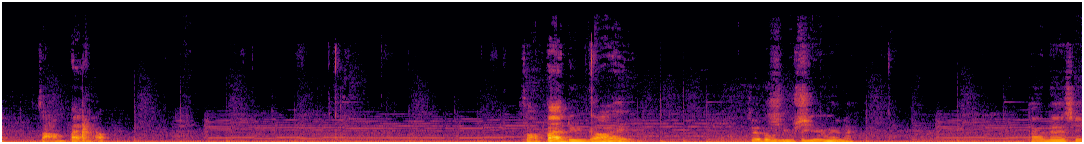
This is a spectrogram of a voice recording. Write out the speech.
ดสามแปดครับสามแปดดึงได้ จะโดนชิตีวๆไหมนะถ้าหน้าใช้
